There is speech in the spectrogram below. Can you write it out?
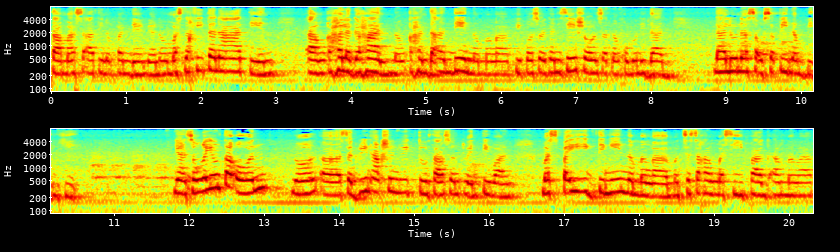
tama sa atin ng pandemya no mas nakita na atin ang kahalagahan ng kahandaan din ng mga people's organizations at ng komunidad lalo na sa usapin ng binhi. Yan, so ngayong taon no uh, sa Green Action Week 2021 mas paiigtingin ng mga magsasakang masipag ang mga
